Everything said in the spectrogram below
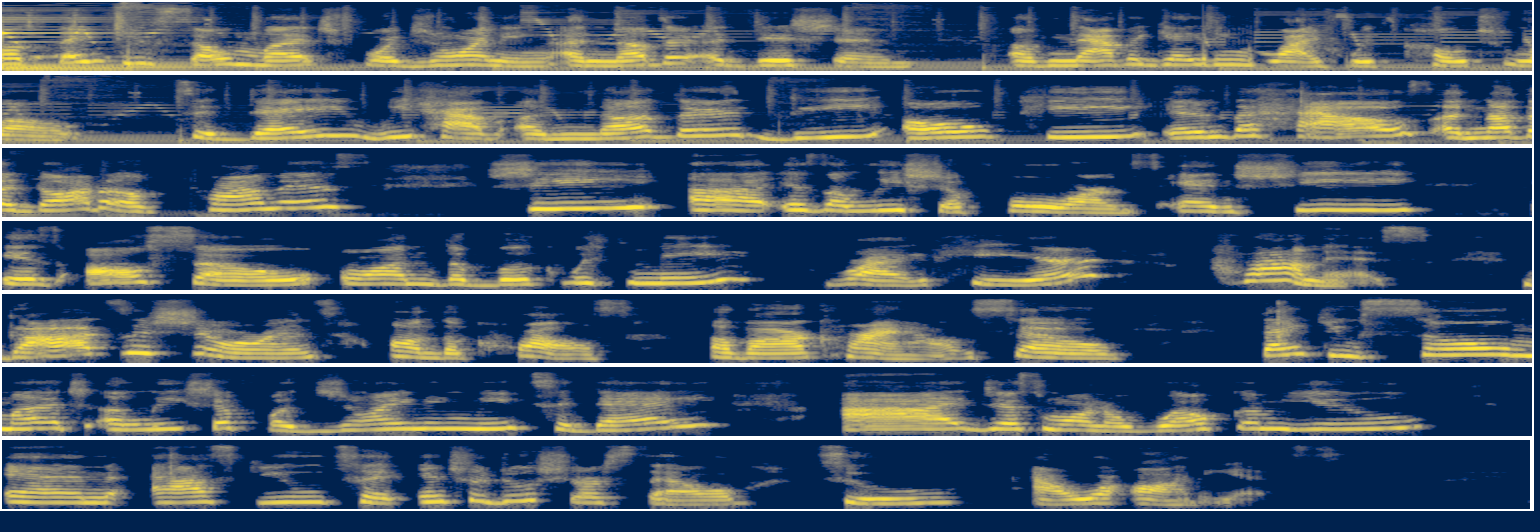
Well, thank you so much for joining another edition of Navigating Life with Coach Lowe. Today we have another DOP in the house, another daughter of promise. She uh, is Alicia Forbes, and she is also on the book with me right here Promise God's Assurance on the Cross of Our Crown. So, thank you so much, Alicia, for joining me today. I just want to welcome you and ask you to introduce yourself to our audience.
